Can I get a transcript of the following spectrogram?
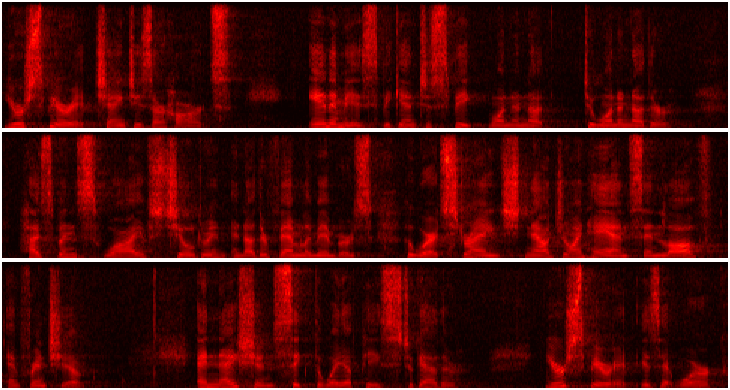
Your spirit changes our hearts. Enemies begin to speak one ano- to one another. Husbands, wives, children, and other family members who were estranged now join hands in love and friendship. And nations seek the way of peace together. Your spirit is at work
